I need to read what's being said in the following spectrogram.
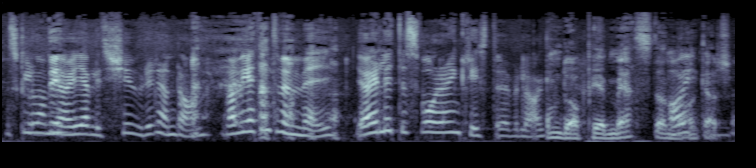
Det skulle vara med jag är jävligt tjurig den dagen. Man vet inte med mig. Jag är lite svårare än Christer överlag. Om du har PMS den Oj. dagen kanske.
